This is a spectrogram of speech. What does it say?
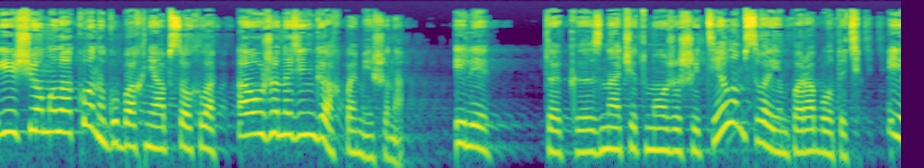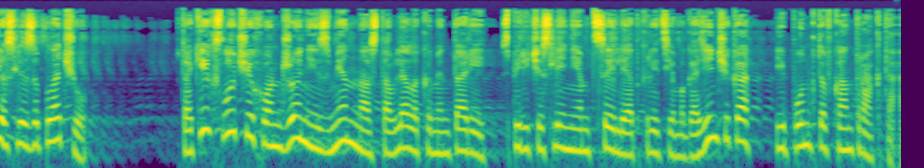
«Еще молоко на губах не обсохло, а уже на деньгах помешано». Или «Так, значит, можешь и телом своим поработать, если заплачу». В таких случаях он Джо неизменно оставляла комментарий с перечислением цели открытия магазинчика и пунктов контракта.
